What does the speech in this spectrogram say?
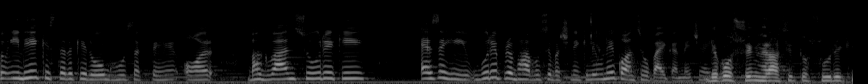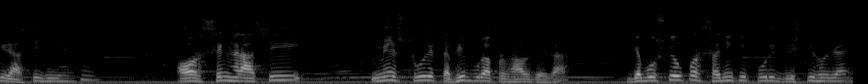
तो इन्हें किस तरह के रोग हो सकते हैं और भगवान सूर्य की ऐसे ही बुरे प्रभावों से बचने के लिए उन्हें कौन से उपाय करने चाहिए? देखो सिंह राशि तो सूर्य की राशि ही है। हम्म। और सिंह राशि में सूर्य तभी बुरा प्रभाव देगा जब उसके ऊपर शनि की पूरी दृष्टि हो जाए।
